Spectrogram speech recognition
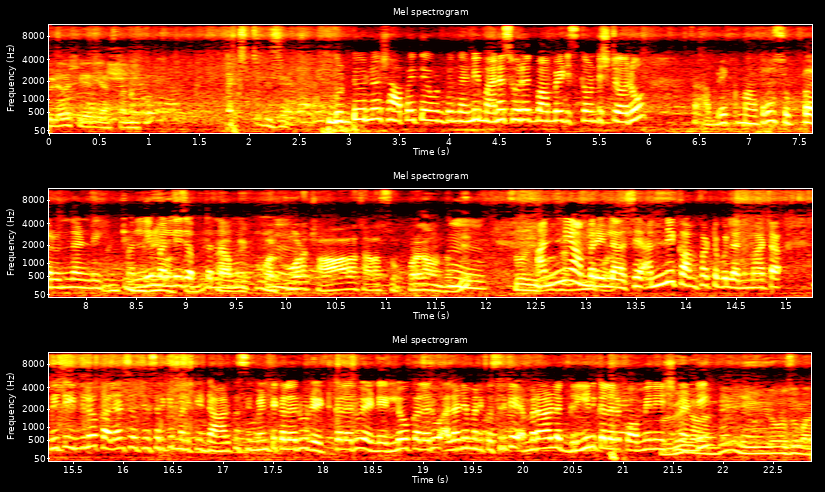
వీడియోలో షేర్ చేస్తాను మీకు. గుంటూరులో షాప్ అయితే ఉంటుందండి. మన Surat Bombay discount store. Fabric మాత్రం సూపర్ ఉందండి. మళ్ళీ మళ్ళీ చెప్తున్నాము. వర్క్ కూడా చాలా చాలా సూపర్గా ఉంటుంది అన్ని అంబరిల్లాసే అన్ని కంఫర్టబుల్ అన్నమాట. విత్ ఇందులో కలర్స్ వచ్చేసరికి మనకి dark cement colour red colour and yellow colour అలానే మనకి వచ్చరికి ఎమరాల్డ్ గ్రీన్ కలర్ కాంబినేషన్ అండి. ఈ రోజు మన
